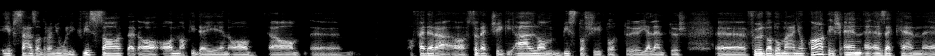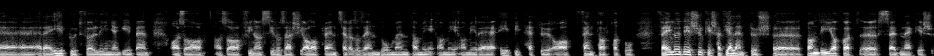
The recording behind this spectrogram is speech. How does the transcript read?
évszázadra nyúlik vissza, tehát a, annak idején a, a, a federál, a szövetségi állam biztosított jelentős földadományokat, és en, ezeken erre épült föl lényegében az a, az a finanszírozási alaprendszer, az az endowment, ami, ami, amire építhető a fenntartható fejlődésük, és hát jelentős tandíjakat szednek, és,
